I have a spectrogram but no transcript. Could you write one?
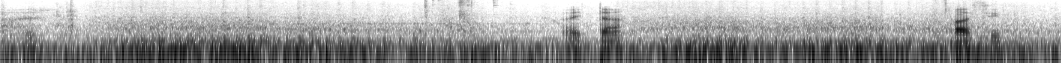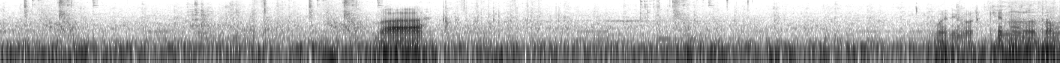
A ver. Ahí está. Fácil. Va. Bueno, ¿y por qué no lo tomo?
